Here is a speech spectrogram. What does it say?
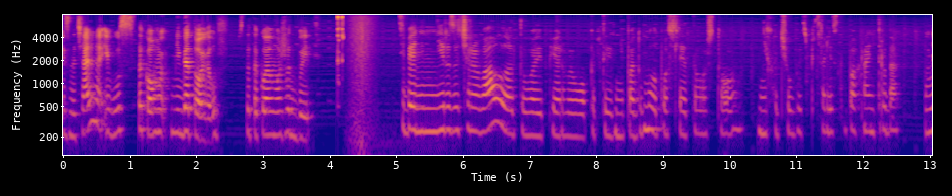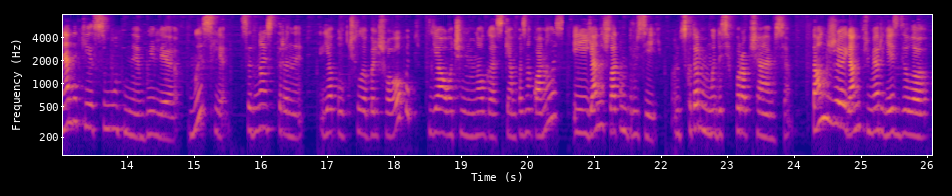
изначально, и ВУЗ к такому не готовил, что такое может быть. Тебя не, не разочаровал твой первый опыт? Ты не подумала после этого, что не хочу быть специалистом по охране труда? У меня такие смутные были мысли. С одной стороны, я получила большой опыт, я очень много с кем познакомилась, и я нашла там друзей, с которыми мы до сих пор общаемся. Также я, например, ездила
